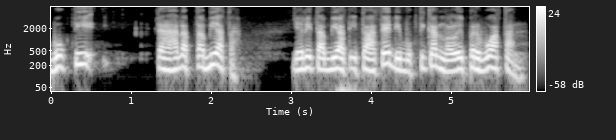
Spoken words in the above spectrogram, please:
bukti terhadap tabiat. Jadi tabiat itate dibuktikan melalui perbuatan.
